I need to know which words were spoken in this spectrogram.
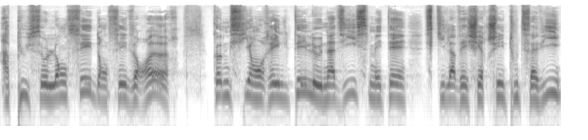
a pu se lancer dans ces horreurs comme si en réalité le nazisme était ce qu'il avait cherché toute sa vie,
